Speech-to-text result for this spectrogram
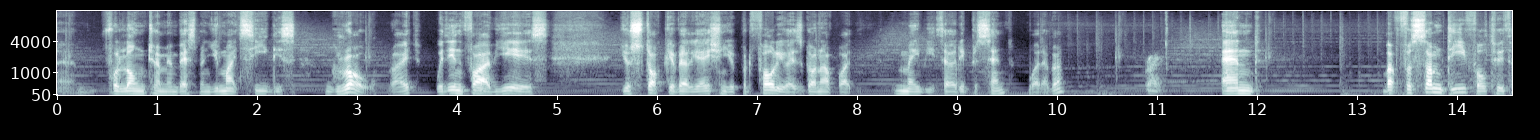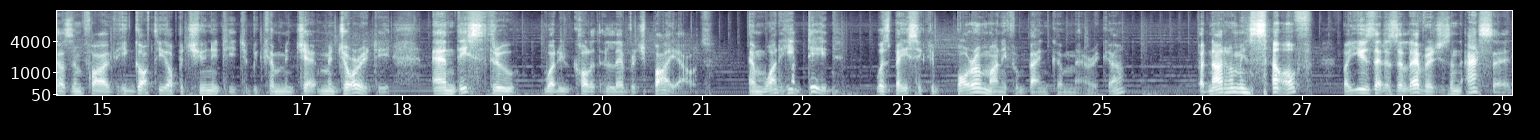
um, for long-term investment. You might see this grow, right? Within five years, your stock evaluation, your portfolio has gone up, what, maybe 30%, whatever. Right. And but for some default 2005 he got the opportunity to become majority and this through what do you call it a leverage buyout and what he did was basically borrow money from Bank of America, but not on himself, but use that as a leverage, as an asset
